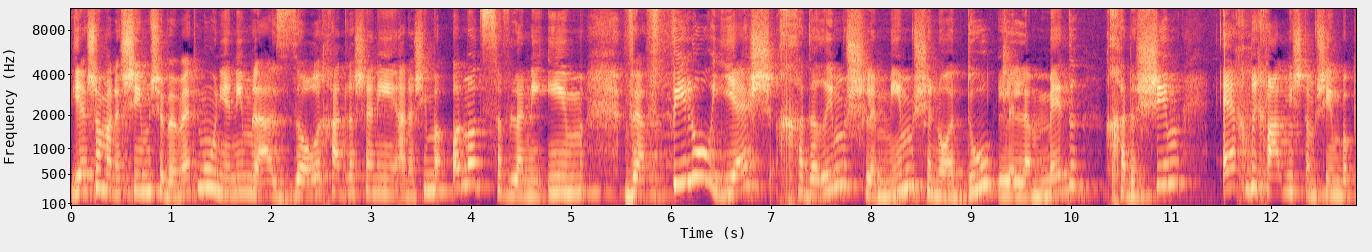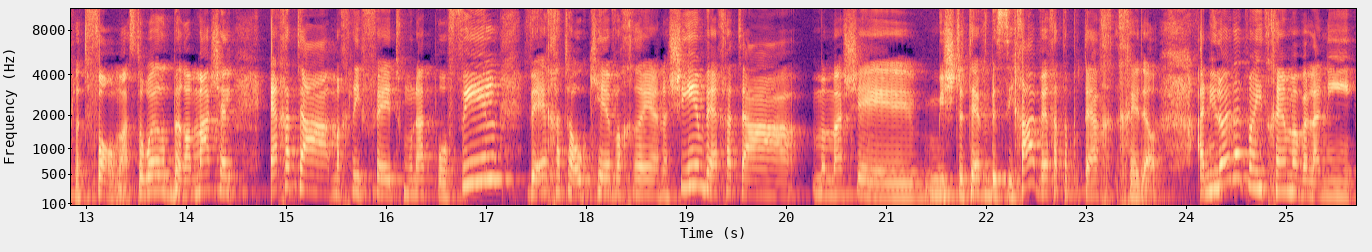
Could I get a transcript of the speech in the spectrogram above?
יש שם אנשים שבאמת מעוניינים לעזור אחד לשני, אנשים מאוד מאוד סבלניים, ואפילו יש חדרים שלמים שנועדו ללמד חדשים איך בכלל משתמשים בפלטפורמה. זאת אומרת ברמה של איך אתה מחליף אה, תמונת פרופיל ואיך אתה עוקב אחרי אנשים ואיך אתה ממש אה, משתתף בשיחה ואיך אתה פותח חדר. אני לא יודעת מה איתכם אבל אני...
